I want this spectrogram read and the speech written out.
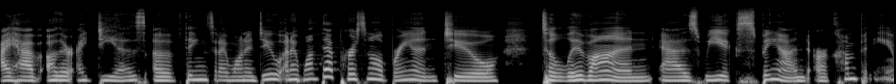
I have other ideas of things that I want to do and I want that personal brand to to live on as we expand our company.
